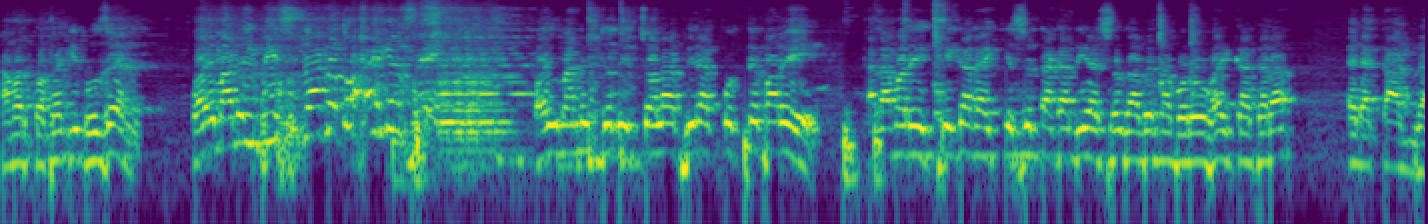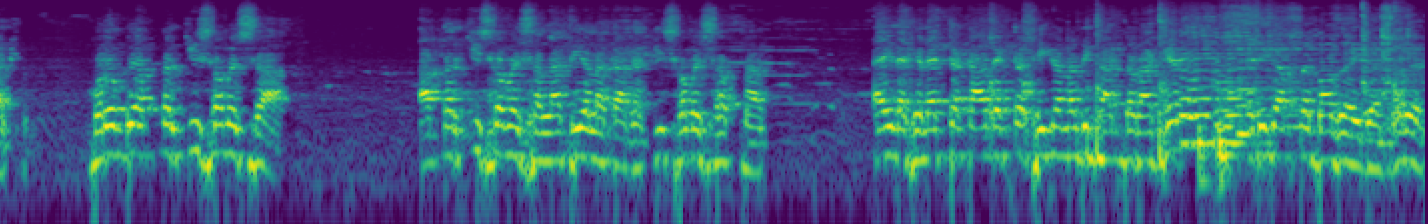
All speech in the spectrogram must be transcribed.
আমার কথা কি বুঝেন? ওই মানুষ বিশ্রাগত হয়ে গেছে। ওই মানুষ যদি চলাফেরা করতে পারে, তাহলে আমার এই ঠিকানায় কিছু টাকা দিয়ে আসা যাবে না, বড় ভাই কাকারা। এটা কার্ড রাখেন। মুরব্বী, আপনার কি সমস্যা? আপনার কি সমস্যা? লাঠিয়ালা কাকা, কি সমস্যা আপনার? এই দেখেন, একটা কার্ড, একটা ঠিকানা দিয়ে কার্ডটা রাখেন। এদিকে আপনার বাজাই দেন ধরেন।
